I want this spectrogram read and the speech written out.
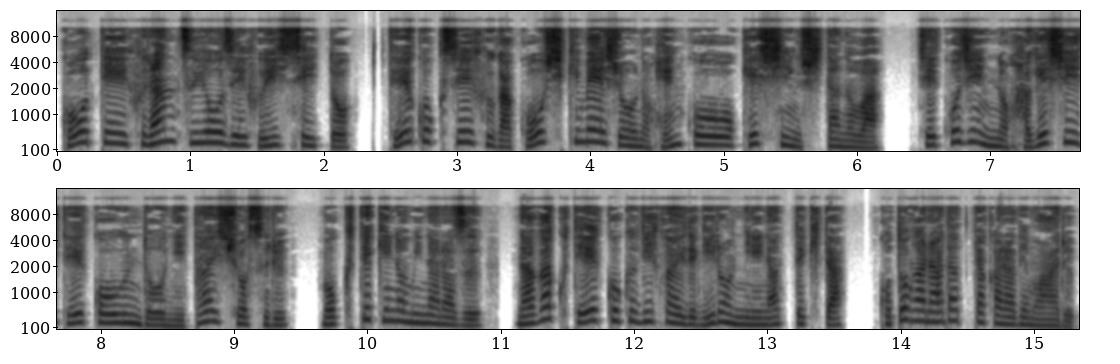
皇帝フランツ・ヨーゼフ一世と帝国政府が公式名称の変更を決心したのは、チェコ人の激しい抵抗運動に対処する目的のみならず、長く帝国議会で議論になってきた事柄だったからでもある。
